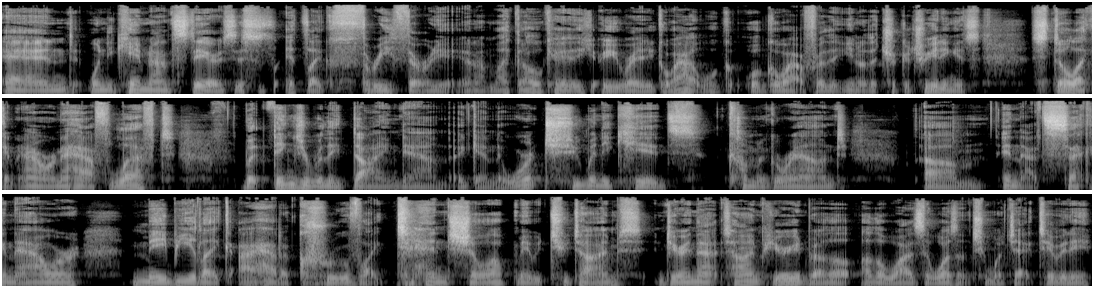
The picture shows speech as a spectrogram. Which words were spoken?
and when he came downstairs, this is it's like three thirty, and I'm like, okay, are you ready to go out? We'll we'll go out for the you know the trick or treating. It's still like an hour and a half left, but things are really dying down. Again, there weren't too many kids coming around um, in that second hour. Maybe like I had a crew of like ten show up, maybe two times during that time period, but otherwise there wasn't too much activity.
